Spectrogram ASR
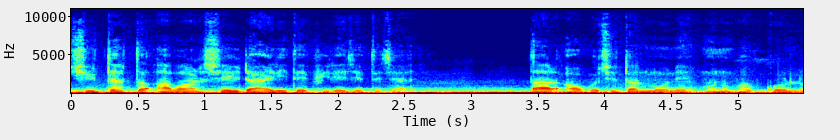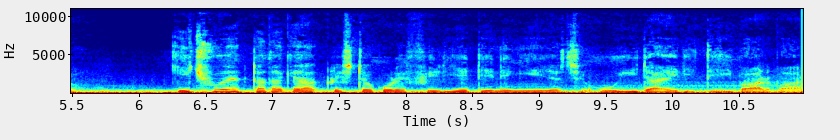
সিদ্ধার্থ আবার সেই ডায়েরিতে ফিরে যেতে চায়। তার অবচেতন মনে অনুভব করল, কিছু একটা তাকে আকৃষ্ট করে ফিরিয়ে টেনে নিয়ে যাচ্ছে ওই ডায়েরিতেই বারবার।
